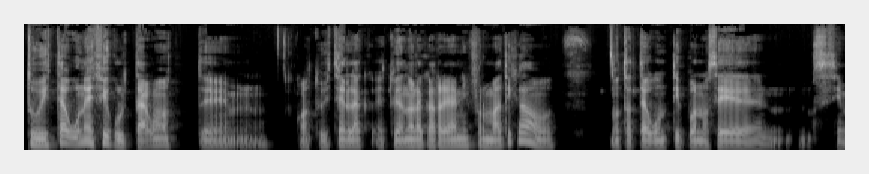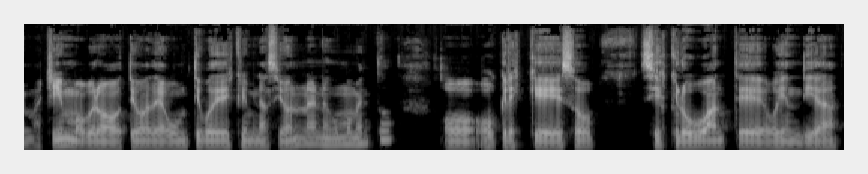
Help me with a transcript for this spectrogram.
¿Tuviste alguna dificultad cuando, em, cuando estuviste estudiando la carrera en informática o ¿Notaste algún tipo, no sé, no sé si machismo, pero de algún tipo de discriminación en algún momento? ¿O, crees que eso, si es que lo hubo antes, hoy en día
